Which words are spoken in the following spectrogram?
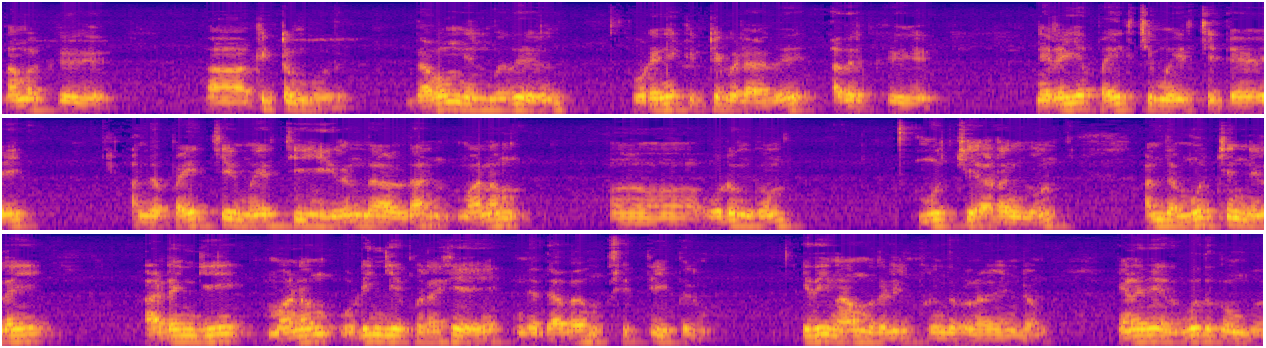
நமக்கு கிட்டும் கிட்டும்போது. தவம் என்பது உடனே கிட்டிவிடாது அதற்கு நிறைய பயிற்சி முயற்சி தேவை. அந்த பயிற்சி முயற்சி இருந்தால்தான் மனம் ஒடுங்கும் மூச்சு அடங்கும். அந்த மூச்சின் நிலை அடங்கி மனம் ஒடுங்கிய பிறகே இந்த தவம் சித்தி பெறும். இதை நாம் முதலில் புரிந்து கொள்ள வேண்டும். எனவே அது ஊதுகொம்பு.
